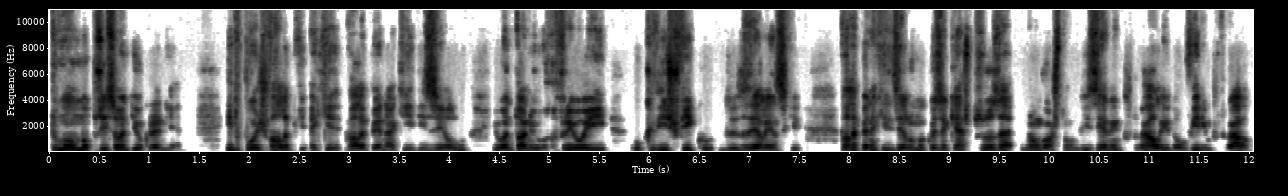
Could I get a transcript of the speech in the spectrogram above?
tomou uma posição anti-ucraniana. E depois vale, aqui, vale a pena aqui dizê-lo, e o António referiu aí o que diz Fico de Zelensky, Vale a pena aqui dizer uma coisa que as pessoas ah, não gostam de dizer em Portugal e de ouvir em Portugal,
